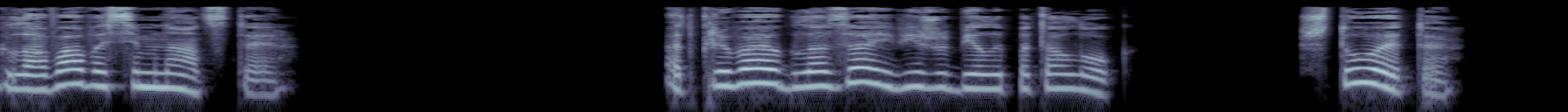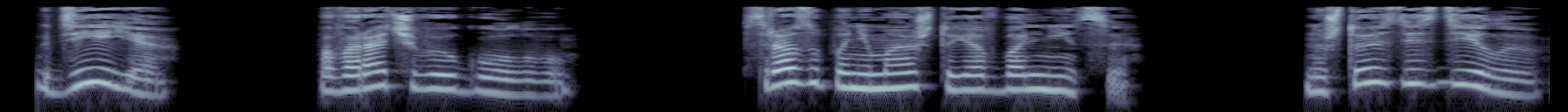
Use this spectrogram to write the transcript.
Глава 18. Открываю глаза и вижу белый потолок. Что это? Где я? Поворачиваю голову. Сразу понимаю, что я в больнице. Но что я здесь делаю?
